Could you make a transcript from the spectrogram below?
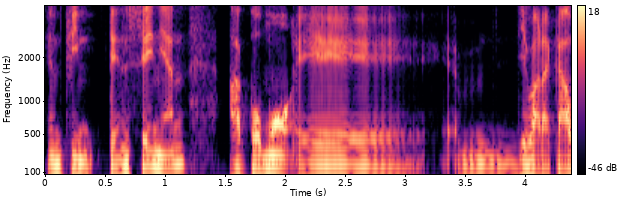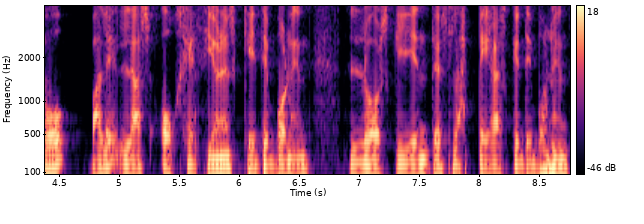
En fin, te enseñan a cómo llevar a cabo ¿vale? las objeciones que te ponen los clientes, las pegas que te ponen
